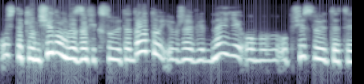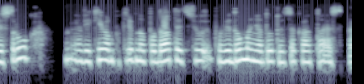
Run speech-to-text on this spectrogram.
Ось таким чином ви зафіксуєте дату і вже від неї об- обчислюєте цей срок, в який вам потрібно подати цю повідомлення до ТЦК та СП.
